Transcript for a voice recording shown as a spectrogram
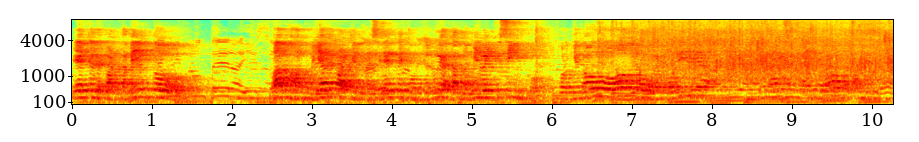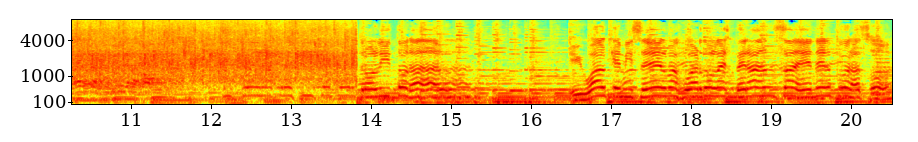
Este departamento vamos a apoyar para que el presidente continúe hasta el 2025, porque no hubo otro en Bolivia que litoral Igual que mi selva guardo la esperanza en el corazón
